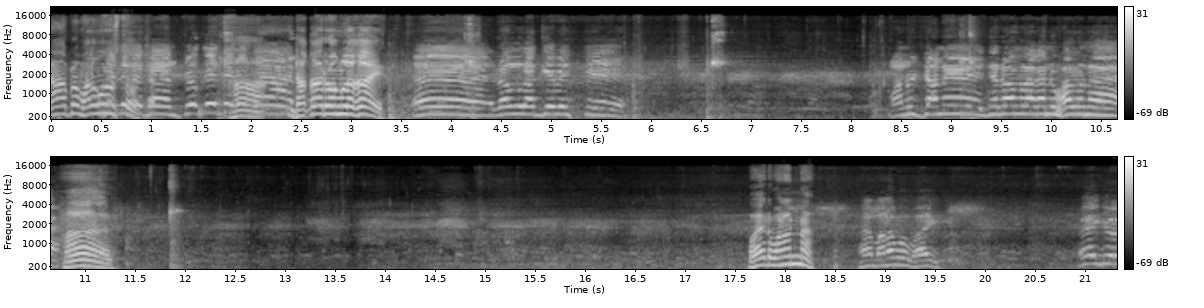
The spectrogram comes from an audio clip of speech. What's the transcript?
না আপনার ভালো মানুষ তো। হ্যাঁ ঢাকার রং লাগায়। হ্যাঁ রং লাগিয়ে বেচছে। মানুষ জানে যে রং লাগানো ভালো না। হ্যাঁ। ভাই এটা বানান না। হ্যাঁ বানাবো ভাই। এই যে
